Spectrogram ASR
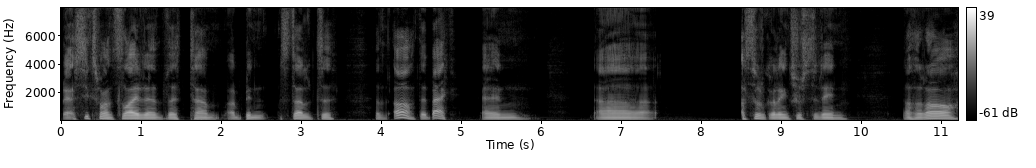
about six months later that um, I've been started to, oh, they're back, and uh, I sort of got interested in. I thought, oh,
